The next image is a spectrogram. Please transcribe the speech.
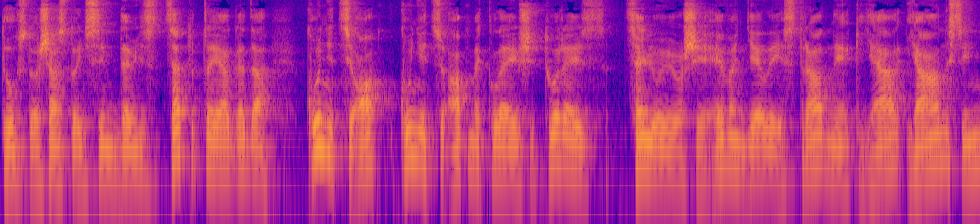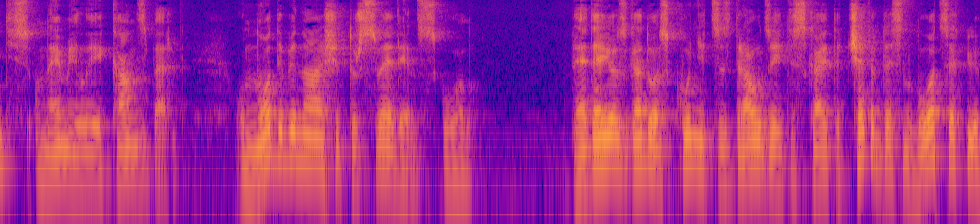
1894. gadā Kuņicu, ap, Kuņicu apmeklējuši toreiz ceļojošie evaņģēlīja strādnieki Jā, Jānis Inķis un Emīlija Kansberga un nodibinājuši tur svētdienas skolu. Pēdējos gados Kuņicas draudzīte skaita 40 locekļu,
